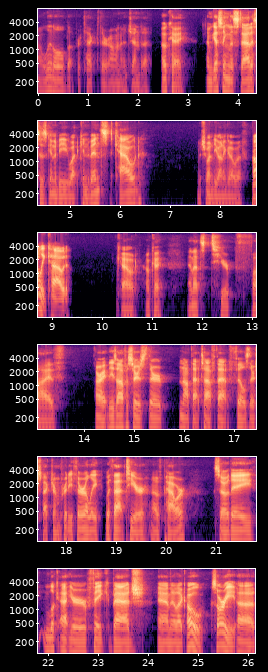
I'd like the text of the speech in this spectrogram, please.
a little, but protect their own agenda. Okay. I'm guessing the status is going to be what? Convinced? Cowed? Which one do you want to go with? Probably cowed. Cowed. Okay. And that's tier 5. All right, these officers, they're not that tough. That fills their spectrum pretty thoroughly with that tier of power. So they look at your fake badge and they're like, "Oh, sorry, uh,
